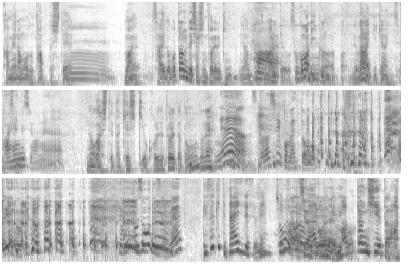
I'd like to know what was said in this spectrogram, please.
カメラモードタップしてうん。まあサイドボタンで写真撮れる気になるやつもあるけどそこまで行くのはやっぱ脱がないといけないんですよ。大変ですすよね逃してた景色をこれで撮れたと思うとね。ねえ。素晴らしいコメント ありがとうございます。でも本当そうですよね。手先って大事ですよね。超手袋あ違があるうこれね末端冷えたら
